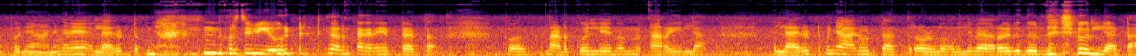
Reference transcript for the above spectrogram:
അപ്പോൾ ഞാനിങ്ങനെ എല്ലാവരും ഇട്ടപ്പോൾ ഞാനും കുറച്ച് വ്യൂ ഇട്ടിട്ട് പറഞ്ഞിട്ട് അങ്ങനെ ഇട്ട കേട്ടോ അപ്പോൾ നടക്കില്ലേ എന്നൊന്നും അറിയില്ല. എല്ലാവരും ഇട്ടപ്പോൾ ഞാനും ഇട്ടു. അത്രേ ഉള്ളൂ. അതിൽ വേറെ ഒരു ദുരിതശവും ഇല്ല കേട്ടോ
